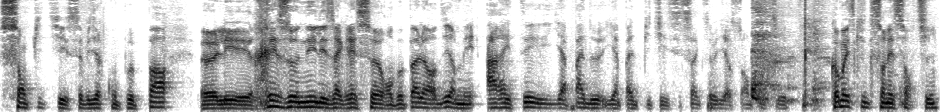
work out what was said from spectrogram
Sans pitié, ça veut dire qu'on ne peut pas euh, les raisonner, les agresseurs. On ne peut pas leur dire mais arrêtez, il n'y a, a pas de pitié. C'est ça que ça veut dire sans pitié. Comment est-ce qu'il s'en est sorti?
